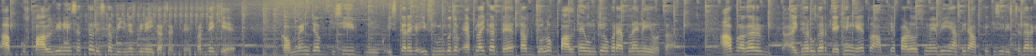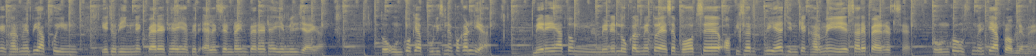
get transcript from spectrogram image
आपको पाल भी नहीं सकते और इसका बिज़नेस भी नहीं कर सकते। पर देखिए गवर्नमेंट जब किसी, इस तरह के, इस रूल को जब अप्लाई करते हैं, तब जो लोग पालते हैं, उनके ऊपर अप्लाई नहीं होता। आप अगर इधर उधर देखेंगे तो आपके पड़ोस में भी या फिर आपके किसी रिश्तेदार के घर में भी आपको इन, ये जो रिंगनेक पैरेट है या फिर एलेक्जेंड्राइन पैरेट है, ये मिल जाएगा। तो उनको क्या पुलिस ने पकड़ लिया? मेरे यहाँ तो मेरे लोकल में तो ऐसे बहुत से ऑफिसर भी है, जिनके घर में ये सारे पैरेट्स हैं। तो उनको उसमें क्या प्रॉब्लम है?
